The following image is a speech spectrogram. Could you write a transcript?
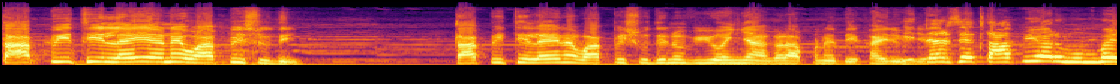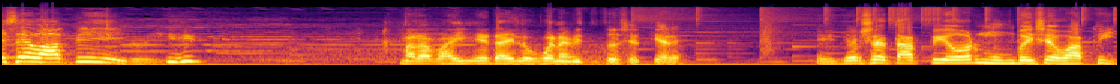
તાપી થી લઈ અને વાપી સુધી તાપી થી લઈને વાપી સુધી નું વ્યૂ અહિયાં આગળ આપણને દેખાય રહ્યું છે. તાપી ઓર મુંબઈ સે વાપી. મારા ભાઈ એ ડાયલોગ બનાવી દીધો છે અત્યારે. ઇધર સે તાપી ઓર મુંબઈ છે વાપી.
